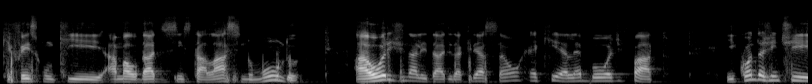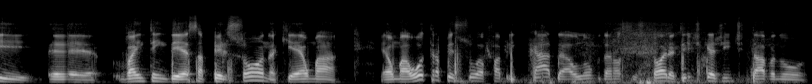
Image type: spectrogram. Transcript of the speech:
que fez com que a maldade se instalasse no mundo, a originalidade da criação é que ela é boa de fato. E quando a gente é, vai entender essa persona, que é uma, é uma outra pessoa fabricada ao longo da nossa história, desde que a gente estava no,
